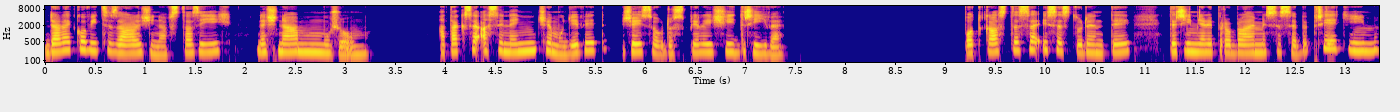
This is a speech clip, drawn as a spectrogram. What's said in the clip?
daleko více záleží na vztazích, než nám mužům. A tak se asi není čemu divit, že jsou dospělejší dříve. Potkal jste se i se studenty, kteří měli problémy se sebepřijetím?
